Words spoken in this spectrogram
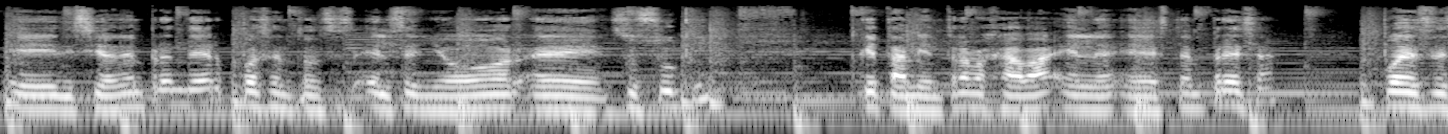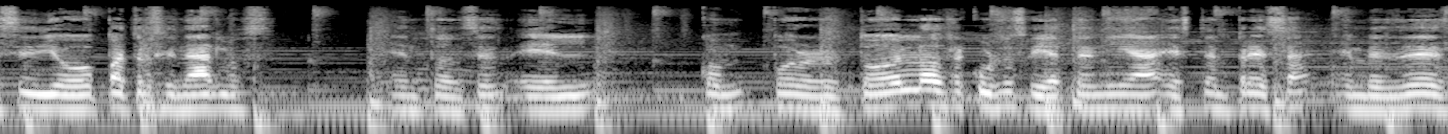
eh, decidieron emprender, pues entonces el señor eh, Suzuki, que también trabajaba en esta empresa, pues decidió patrocinarlos. Entonces él por todos los recursos que ya tenía esta empresa, en vez de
